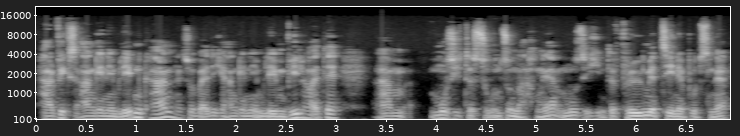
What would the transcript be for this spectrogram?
halbwegs angenehm leben kann, soweit ich angenehm leben will heute, ähm, muss ich das so und so machen, ja? muss ich in der Früh mir Zähne putzen, ja?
